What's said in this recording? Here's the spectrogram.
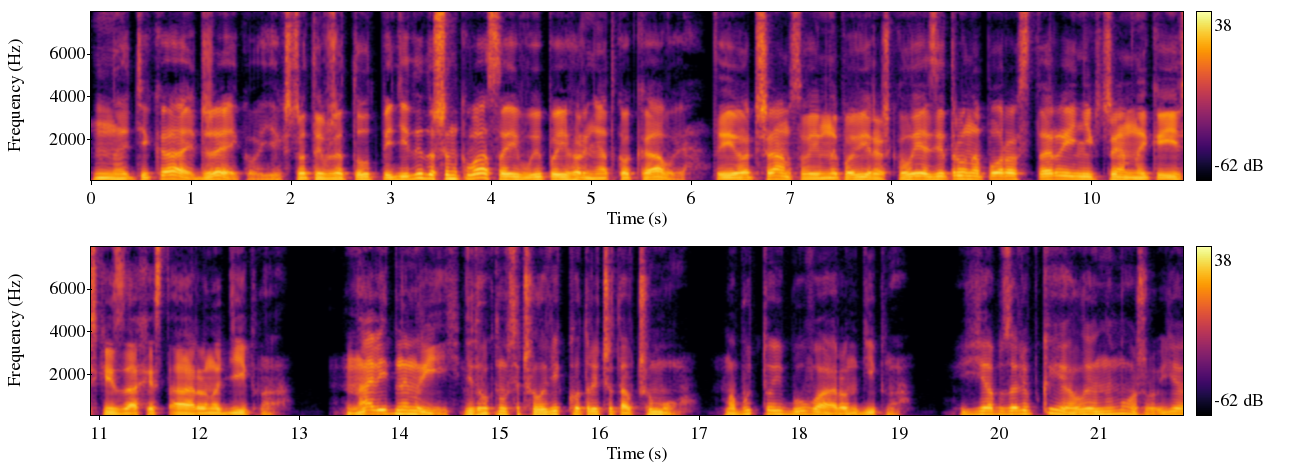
Не тікай, Джейко, якщо ти вже тут, підійди до шинкваса і випий горнятко кави. Ти очам своїм не повіриш, коли я зітру на порох старий нікчемний київський захист Аарона Діпно. Навіть не мрій. відгукнувся чоловік, котрий читав Чуму. Мабуть, то й був Аарон Діпно. Я б залюбки, але не можу. Я...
